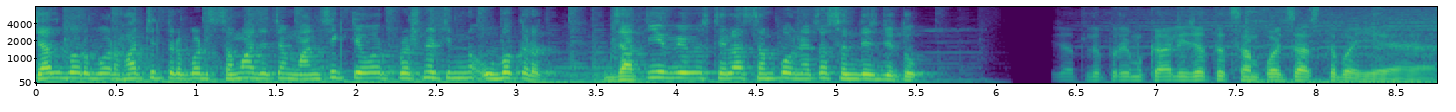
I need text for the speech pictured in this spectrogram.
त्याचबरोबर हा चित्रपट समाजाच्या मानसिकतेवर प्रश्नचिन्ह उभं करत जातीय व्यवस्थेला संपवण्याचा संदेश देतो. त्याच्यातलं प्रेम कालिजातच संपवायचं असतं भैया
